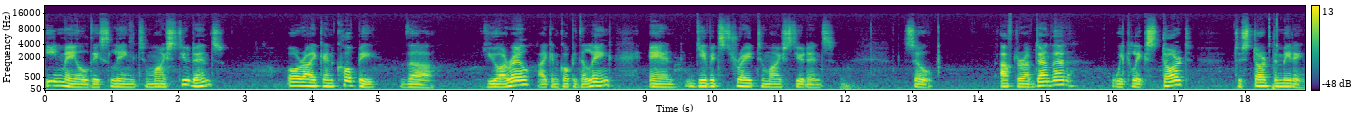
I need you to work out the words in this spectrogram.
email this link to my students or I can copy the URL I can copy the link and give it straight to my students. So after I've done that we click start to start the meeting.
